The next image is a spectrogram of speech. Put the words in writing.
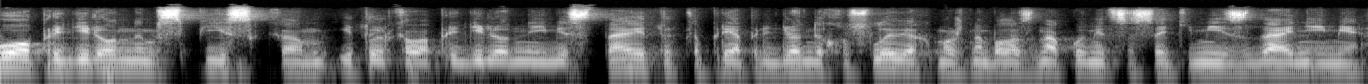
по определенным спискам и только в определенные места, и только при определенных условиях можно было знакомиться с этими изданиями.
